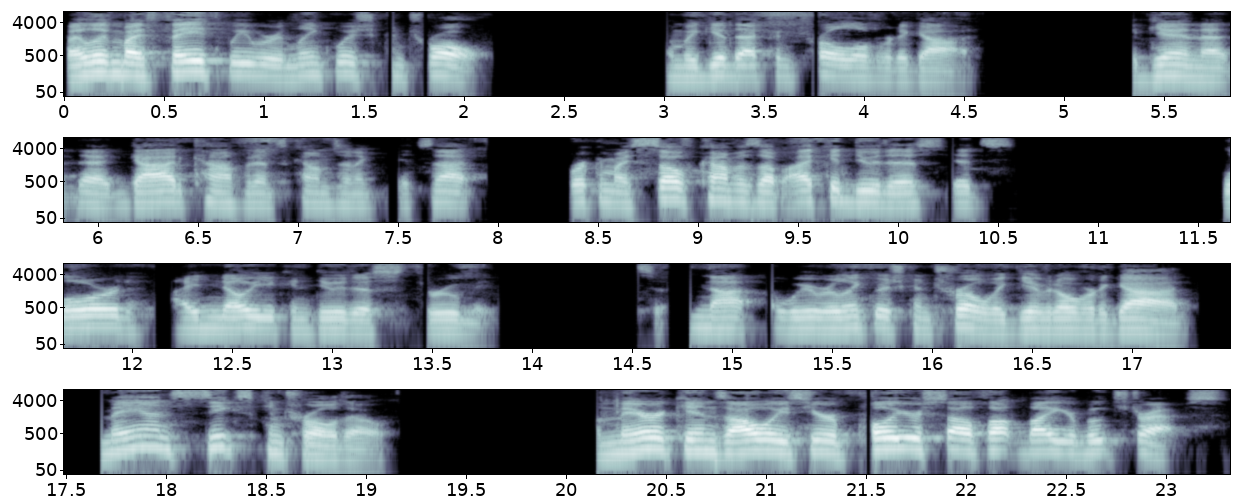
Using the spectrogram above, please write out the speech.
By living by faith, we relinquish control and we give that control over to God. Again, that, that God confidence comes in. It's not working my self confidence up. I could do this. It's, Lord, I know you can do this through me. It's not, we relinquish control. We give it over to God. Man seeks control, though. Americans always hear pull yourself up by your bootstraps.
